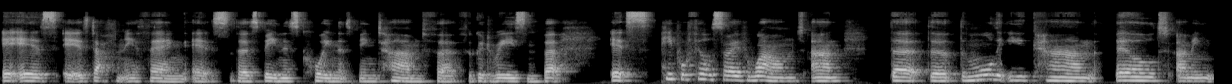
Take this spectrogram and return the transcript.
it is it is definitely a thing. It's there's been this coin that's been termed for for good reason, but it's people feel so overwhelmed and the the the more that you can build i mean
